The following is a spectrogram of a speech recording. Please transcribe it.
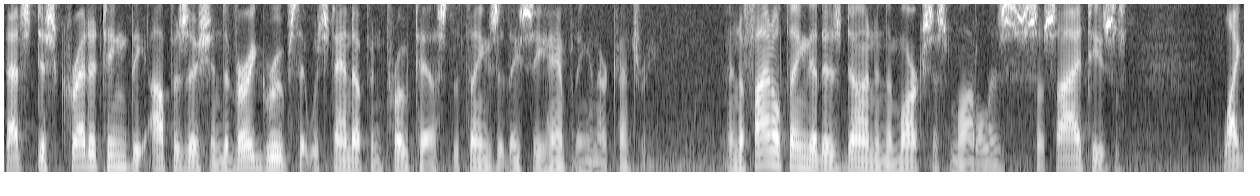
That's discrediting the opposition, the very groups that would stand up and protest the things that they see happening in our country. And the final thing that is done in the Marxist model is societies like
